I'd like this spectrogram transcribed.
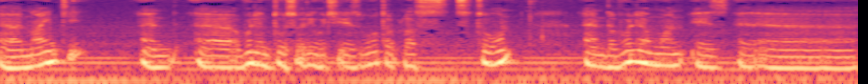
uh, 90 and uh, volume 2 sorry which is water plus stone. And the volume 1 is uh,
